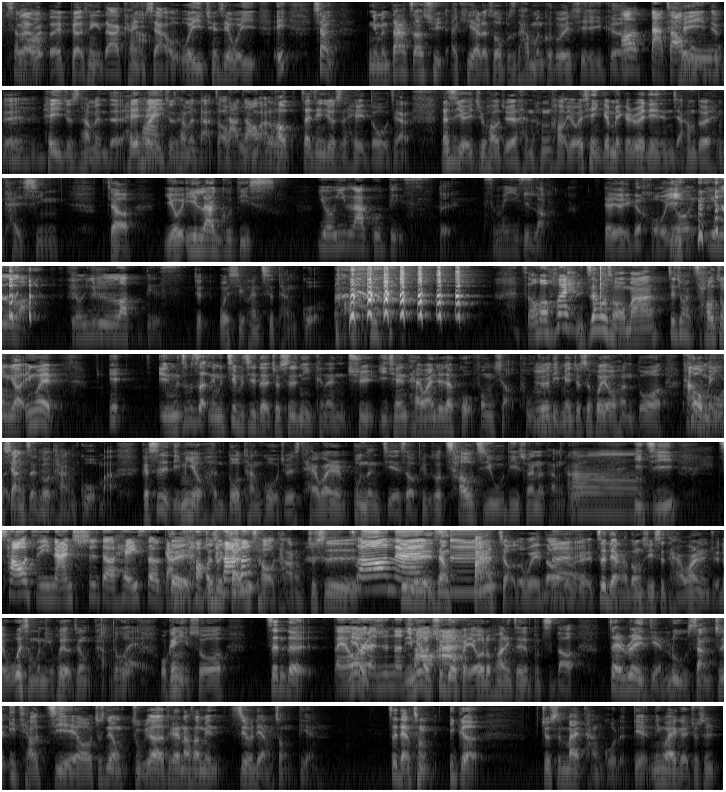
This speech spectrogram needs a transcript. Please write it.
在来来表现给大家看一下，我唯一全世界唯一，哎，像。你们大家知道去 IKEA 的时候，不是他门口都会写一个哦打招呼，对不对？嘿就是他们的嘿嘿，就是他们打招呼嘛。然后再见就是嘿多这样。但是有一句话我觉得很很好用，而且你跟每个瑞典人讲，他们都会很开心，叫 “yo i la goodies”。yo i la goodies。对，什么意思？要有一个喉音。yo i la yo i la goodies。就我喜欢吃糖果。怎么会？你知道为什么吗？这句话超重要，因为。你们知不知道？你们记不记得？就是你可能去以前台湾就叫果风小铺，就是里面就是会有很多透明箱子都糖果嘛。可是里面有很多糖果，我觉得台湾人不能接受，比如说超级无敌酸的糖果，以及超级难吃的黑色甘草，就是甘草糖，就是超 难就有点像八角的味道，对不对？这两个东西是台湾人觉得为什么你会有这种糖果？我跟你说，真的，北欧人真的，你没有去过北欧的话，你真的不知道。在瑞典路上，就是一条街哦，就是那种主要的看到上面只有两种店，这两种一个就是卖糖果的店，另外一个就是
